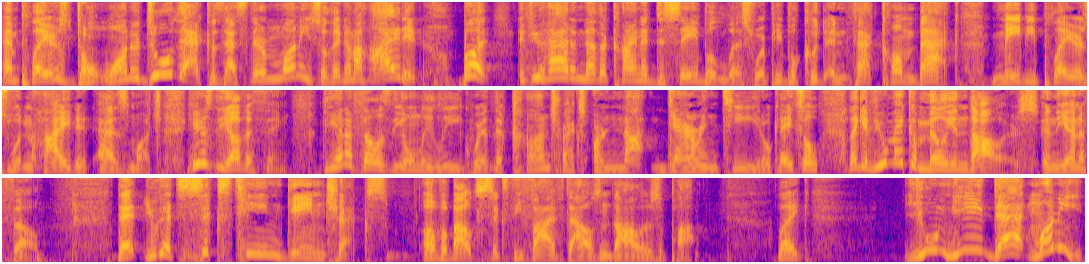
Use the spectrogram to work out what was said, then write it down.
And players don't want to do that because that's their money, so they're going to hide it. But if you had another kind of disabled list where people could, in fact, come back, maybe players wouldn't hide it as much. Here's the other thing the NFL is the only league where the contracts are not guaranteed, okay? So, like, if you make a million dollars in the NFL, that you get 16 game checks of about $65,000 a pop. Like, you need that money.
